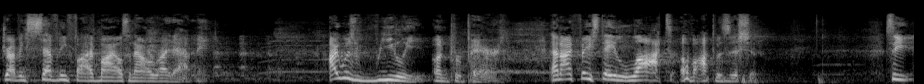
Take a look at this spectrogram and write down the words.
driving 75 miles an hour right at me. I was really unprepared. And I faced a lot of opposition. See,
